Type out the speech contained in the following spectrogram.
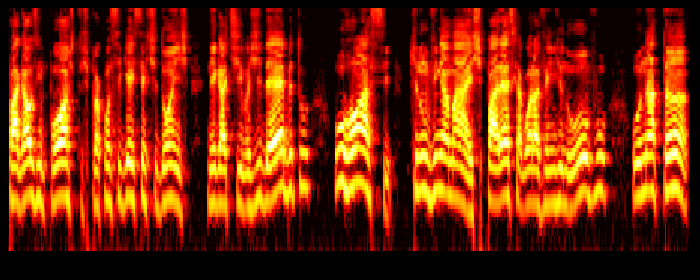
pagar os impostos para conseguir as certidões negativas de débito. O Rossi, que não vinha mais, parece que agora vem de novo. O Natan,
